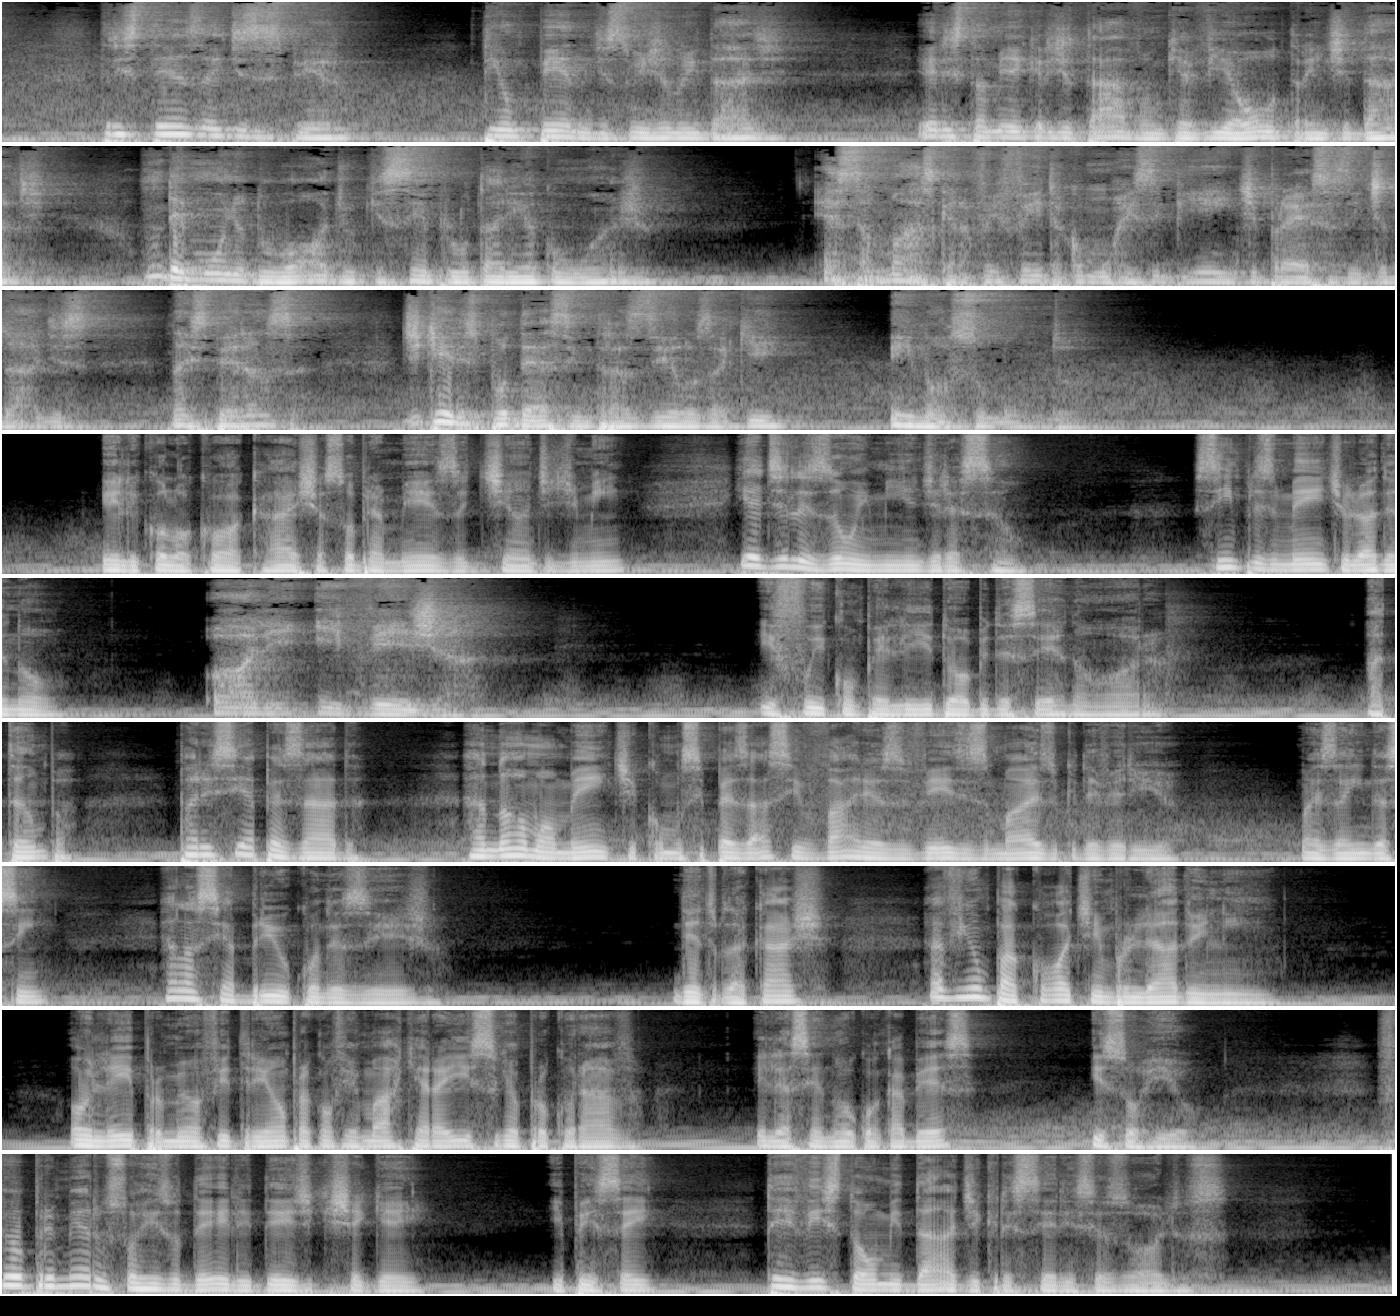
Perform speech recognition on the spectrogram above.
Tristeza e desespero. Tenho pena de sua ingenuidade. Eles também acreditavam que havia outra entidade, um demônio do ódio que sempre lutaria com o anjo. Essa máscara foi feita como um recipiente para essas entidades, na esperança de que eles pudessem trazê-los aqui em nosso mundo. Ele colocou a caixa sobre a mesa diante de mim e a deslizou em minha direção. Simplesmente lhe ordenou: Olhe e veja. E fui compelido a obedecer na hora. A tampa parecia pesada, anormalmente como se pesasse várias vezes mais do que deveria, mas ainda assim ela se abriu com desejo. Dentro da caixa havia um pacote embrulhado em linho. Olhei para o meu anfitrião para confirmar que era isso que eu procurava. Ele acenou com a cabeça e sorriu. Foi o primeiro sorriso dele desde que cheguei, e pensei ter visto a umidade crescer em seus olhos.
